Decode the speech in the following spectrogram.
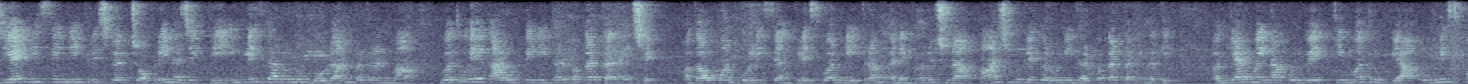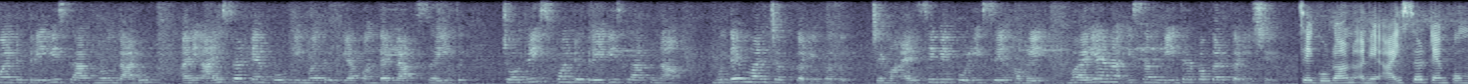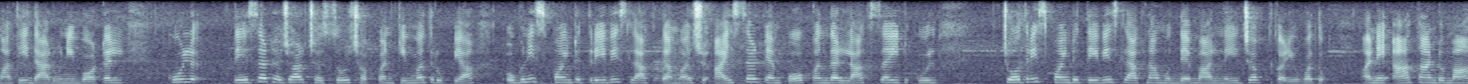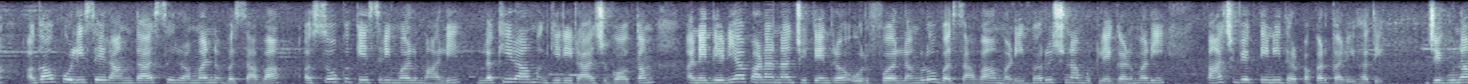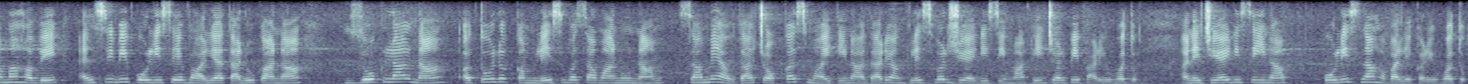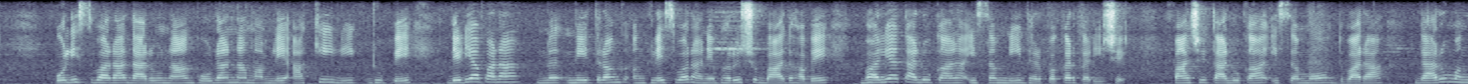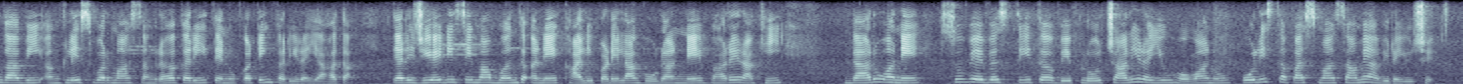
જીઆઈડીસીની crystal ચોકડી નજીકથી English દારૂનું godown પ્રકરણમાં વધુ એક આરોપીની ધરપકડ કરાઈ છે. અગાઉ પણ પોલીસે અંકલેશ્વર નેત્રંગ અને ભરૂચના પાંચ બુટલેગરોની ધરપકડ કરી હતી. અગિયાર મહિના પૂર્વે કિંમત રૂપિયા ઓગણીસ પોઈન્ટ ત્રેવીસ લાખનો દારૂ અને આઈસર ટેમ્પો કિંમત રૂપિયા પંદર લાખ સહિત ચોત્રીસ પોઈન્ટ ત્રેવીસ લાખના મુદ્દેમાલ જપ્ત કર્યો હતો, જેમાં એલસીબી પોલીસે હવે ભાલિયાના ઇસમની ધરપકડ કરી છે. જે ગોડાઉન અને આઈસર ટેમ્પોમાંથી દારૂની બોટલ કુલ ત્રેસઠ હજાર છસો છપ્પન કિંમત રૂપિયા, ઓગણીસ પોઈન્ટ ત્રેવીસ લાખ તેમજ આઈસર ટેમ્પો પંદર લાખ સહિત કુલ ચોત્રીસ પોઈન્ટ ત્રેવીસ લાખના મુદ્દે માલને જપ્ત કર્યો હતો. અને આ કાંડમાં અગાઉ પોલીસે રામદાસ, રમન વસાવા, અશોક કેસરીમલ, માલી, લખીરામ, ગિરિરાજ, ગૌતમ અને દેડિયાપાડાના જીતેન્દ્ર ઉર્ફ, લંગડો વસાવા મળી ભરૂચના બુટલેગઢ મળી પાંચ વ્યક્તિની ધરપકડ કરી હતી. જે ગુનામાં હવે એલસીબી પોલીસે વાલિયા તાલુકાના ઝોકલાના અતુલ કમલેશ વસાવાનું નામ સામે આવતા ચોક્કસ માહિતીના આધારે અંકલેશ્વર જીઆઈડીસીમાંથી ઝડપી પાડ્યો હતો અને જીઆઈડીસીના પોલીસના હવાલે કર્યો હતો. પોલીસ દ્વારા દારૂના ગોડાઉનના મામલે આખી લીક રૂપે દેડિયાપાડા નેત્રંગ, અંકલેશ્વર અને ભરૂચ બાદ હવે ભાલિયા તાલુકાના ઈસમની ધરપકડ કરી છે. પાંચ તાલુકા ઈસમો દ્વારા દારૂ મંગાવી અંકલેશ્વરમાં સંગ્રહ કરી તેનું કટિંગ કરી રહ્યા હતા. ત્યારે જીઆઈડીસીમાં બંધ અને ખાલી પડેલા ગોડાઉનને ભારે રાખી દારૂ અને સુવ્યવસ્થિત વેપલો ચાલી રહ્યું હોવાનું પોલીસ તપાસમાં સામે આવી રહ્યું છે.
